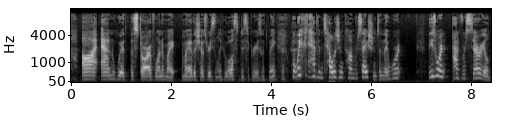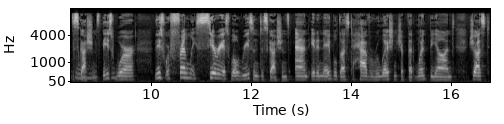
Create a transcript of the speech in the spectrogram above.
uh, and with the star of one of my, my other shows recently who also disagrees with me. But we could have intelligent conversations, and they weren't, these weren't adversarial discussions. Mm-hmm. These were these were friendly, serious, well reasoned discussions, and it enabled us to have a relationship that went beyond just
